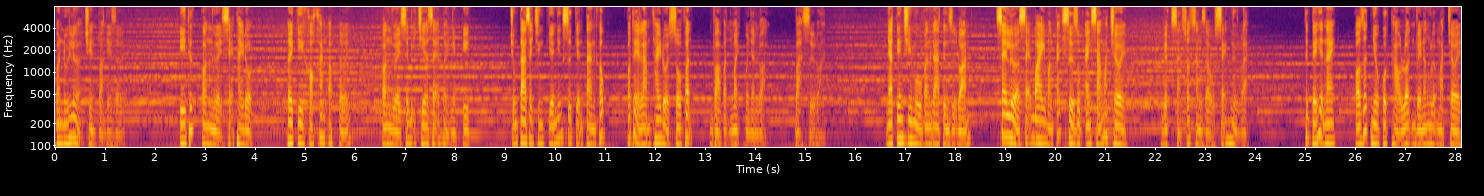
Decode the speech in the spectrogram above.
và núi lửa trên toàn thế giới. Ý thức con người sẽ thay đổi, thời kỳ khó khăn ập tới, con người sẽ bị chia rẽ bởi niềm tin. Chúng ta sẽ chứng kiến những sự kiện tàn khốc có thể làm thay đổi số phận và vận mệnh của nhân loại và dự đoán. Nhà tiên tri mù Vanga từng dự đoán xe lửa sẽ bay bằng cách sử dụng ánh sáng mặt trời. Việc sản xuất xăng dầu sẽ ngừng lại. Thực tế hiện nay, có rất nhiều cuộc thảo luận về năng lượng mặt trời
